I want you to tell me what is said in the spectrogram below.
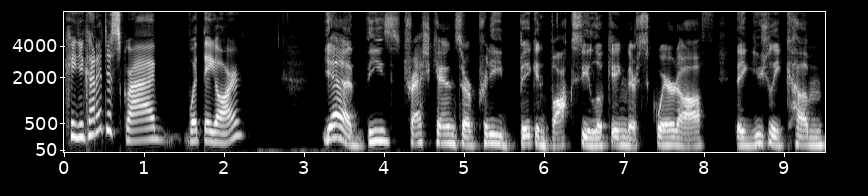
can you kind of describe what they are? Yeah, these trash cans are pretty big and boxy looking. They're squared off. They usually come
